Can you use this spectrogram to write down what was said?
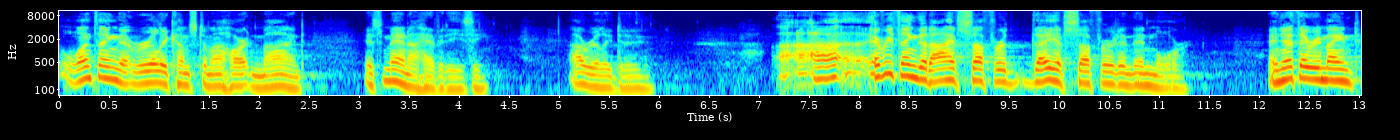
one thing that really comes to my heart and mind is man, I have it easy. I really do. I, everything that I have suffered, they have suffered and then more. And yet they remained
